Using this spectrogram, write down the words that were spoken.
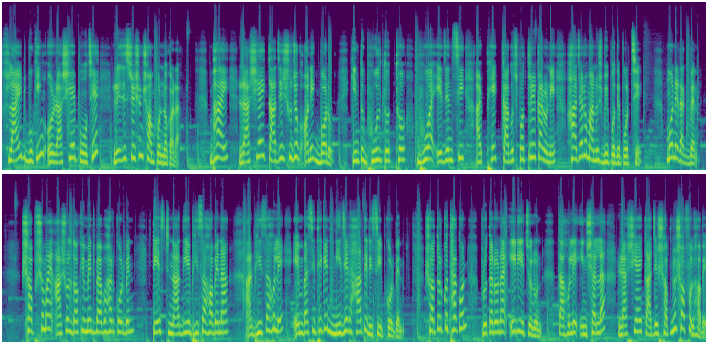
ফ্লাইট বুকিং ও রাশিয়ায় পৌঁছে রেজিস্ট্রেশন সম্পন্ন করা। ভাই, রাশিয়ায় কাজের সুযোগ অনেক বড়, কিন্তু ভুল তথ্য, ভুয়া এজেন্সি আর ফেক কাগজপত্রের কারণে হাজারো মানুষ বিপদে পড়ছে। মনে রাখবেন, সবসময় আসল ডকুমেন্ট ব্যবহার করবেন, টেস্ট না দিয়ে ভিসা হবে না, আর ভিসা হলে এম্বাসি থেকে নিজের হাতে রিসিভ করবেন। সতর্ক থাকুন, প্রতারণা এড়িয়ে চলুন, তাহলে ইনশাল্লাহ রাশিয়ায় কাজের স্বপ্ন সফল হবে।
